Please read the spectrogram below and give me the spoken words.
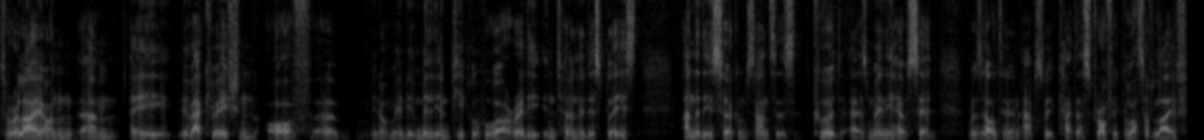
To rely on um, a evacuation of, uh, you know, maybe a million people who are already internally displaced under these circumstances could, as many have said, result in an absolutely catastrophic loss of life.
